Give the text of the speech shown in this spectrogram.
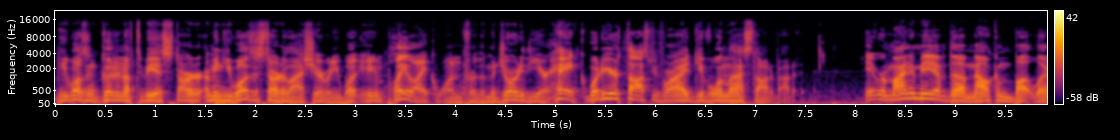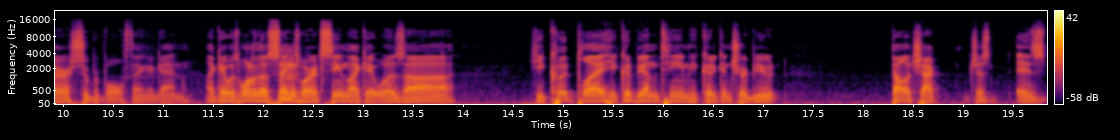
he wasn't good enough to be a starter. I mean, he was a starter last year, but he wa- he didn't play like one for the majority of the year. Hank, what are your thoughts before I give one last thought about it? It reminded me of the Malcolm Butler Super Bowl thing again. Like it was one of those things where it seemed like it was uh he could play, he could be on the team, he could contribute. Belichick just is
